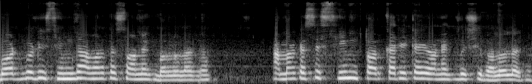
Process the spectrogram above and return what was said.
বটবটি সিমটা আমার কাছে অনেক ভালো লাগে। আমার কাছে সিম তরকারিটাই অনেক বেশি ভালো লাগে।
